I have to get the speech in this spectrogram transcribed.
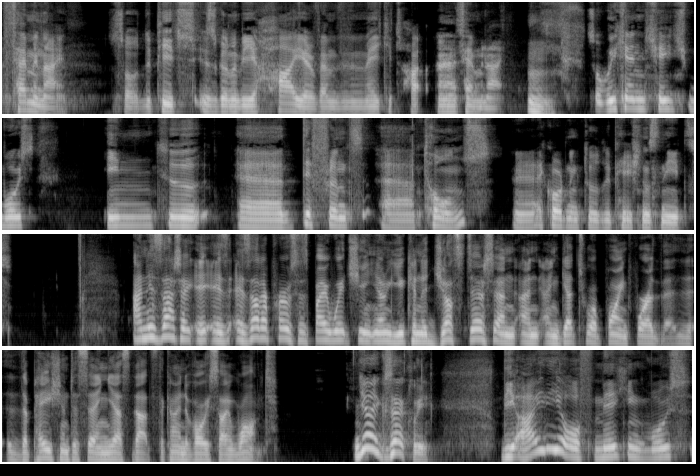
feminine. So the pitch is going to be higher when we make it uh, feminine. So we can change voice into different uh, tones uh, according to the patient's needs. And is that a, is is that a process by which you, know you can adjust it and, and, and get to a point where the, the patient is saying yes, that's the kind of voice I want? Yeah, exactly. The idea of making voice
